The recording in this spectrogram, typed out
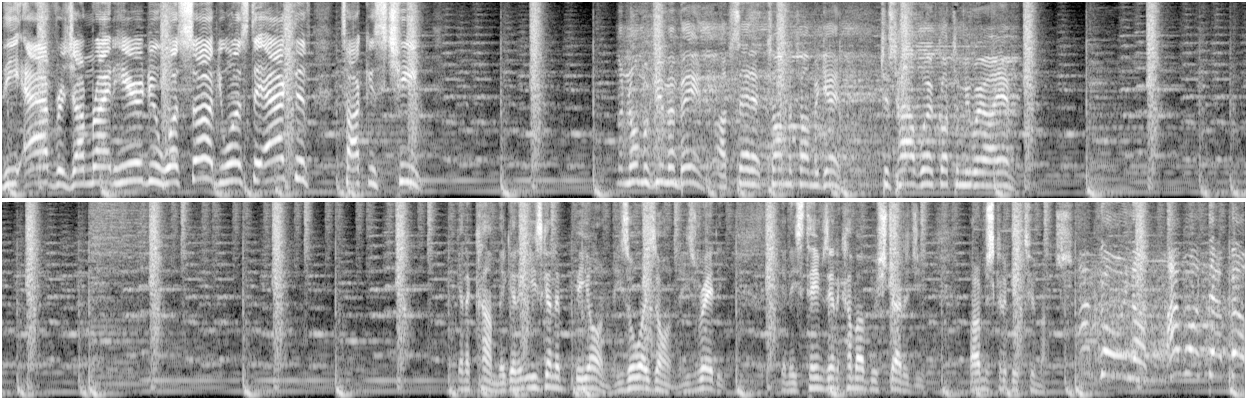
the Average. I'm right here, dude. What's up? You want to stay active? Talk is cheap. I'm a normal human being. I've said it time and time again. Just hard work got to me where I am. Gonna come. They're gonna. He's gonna be on. He's always on. He's ready. And his team's gonna come up with strategy. But I'm just gonna be too much. I'm going up. I want that belt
